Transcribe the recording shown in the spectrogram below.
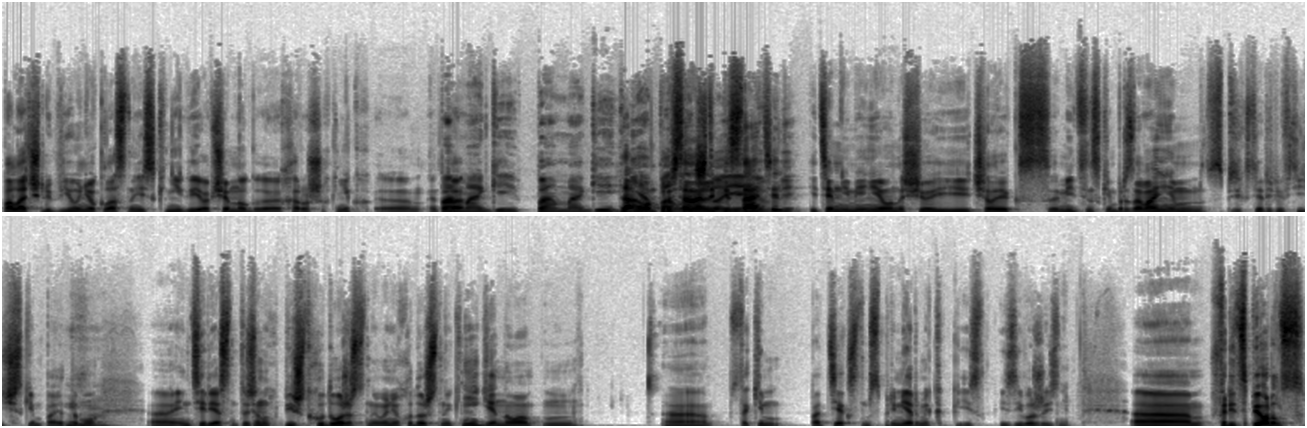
«Палач любви» у него классная есть книга, и вообще много хороших книг. Это... Помоги, помоги. Да, я он палач профессиональный писатель, и тем не менее он еще и человек с медицинским образованием, с психотерапевтическим, поэтому э, интересно. То есть он пишет художественные, у него художественные книги, но с таким подтекстом, с примерами как из, из его жизни. Э, Фриц Перлс,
